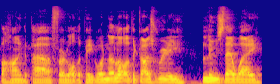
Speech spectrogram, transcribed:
behind the power for a lot of the people, and a lot of the guys really lose their way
